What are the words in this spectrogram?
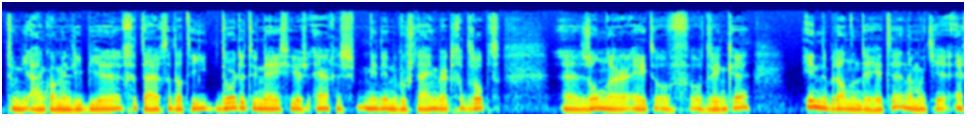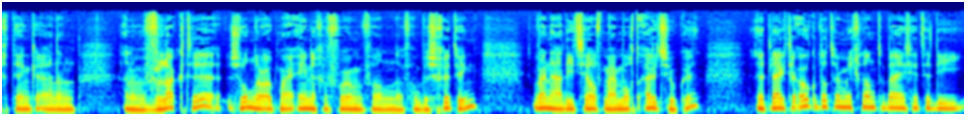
toen hij aankwam in Libië getuigde dat hij door de Tunesiërs ergens midden in de woestijn werd gedropt. Uh, zonder eten of, of drinken. In de brandende hitte. En dan moet je echt denken aan een, aan een vlakte. Zonder ook maar enige vorm van, van beschutting. Waarna hij het zelf maar mocht uitzoeken. Het lijkt er ook op dat er migranten bij zitten die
